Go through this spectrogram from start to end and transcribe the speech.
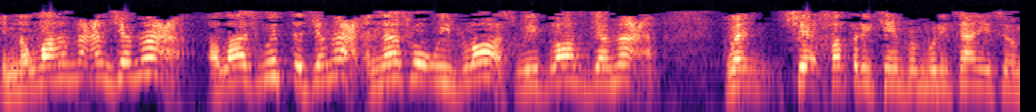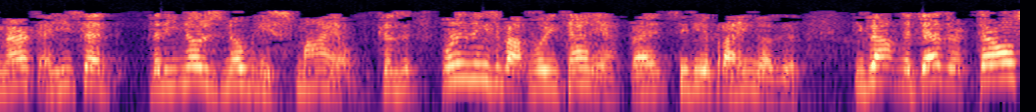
Inna Allah ma'al jama'ah. Allah is with the jama'ah. And that's what we've lost. We've lost jama'ah. When Sheikh Khatri came from Mauritania to America, he said that he noticed nobody smiled. Because one of the things about Mauritania, right, Sidi Ibrahim knows this. You go out in the desert, they're all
